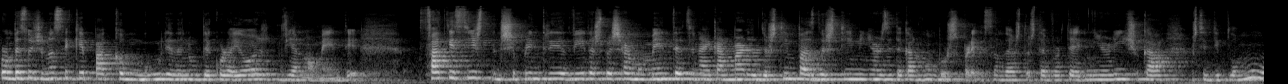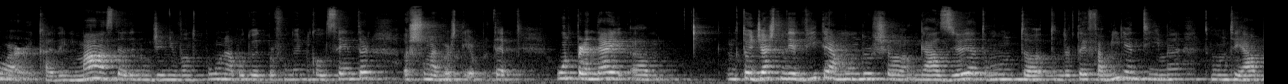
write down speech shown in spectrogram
por besoj që nëse ke pak këmbëngulje dhe nuk dekurajohesh, vjen momenti. Fatkeqësisht në Shqipëri në 30 vjet është shpesh momentet që na i kanë marrë dështim pas dështimi njerëzit e kanë humbur shpresën dhe është është e vërtetë një njeri që ka është i diplomuar, ka edhe një master dhe nuk gjen një vend pune apo duhet të përfundojë në call center, është shumë e vështirë. Dhe Unë prandaj në këto 16 vite jam munduar që nga asgjëja të mund të të ndërtoj familjen time, të mund të jap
